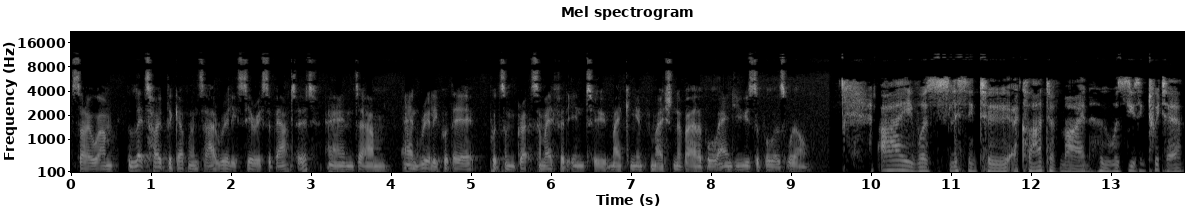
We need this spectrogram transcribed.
So um, let's hope the governments are really serious about it and um, and really put their put some some effort into making information available and usable as well. I was listening to a client of mine who was using Twitter,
